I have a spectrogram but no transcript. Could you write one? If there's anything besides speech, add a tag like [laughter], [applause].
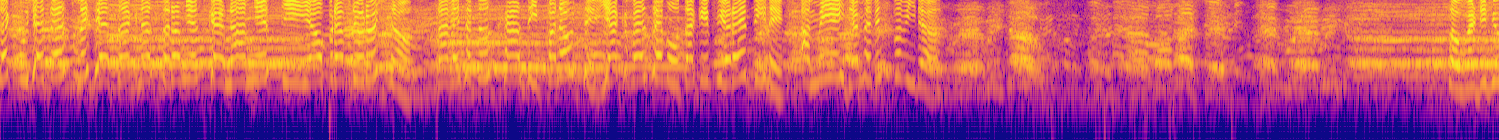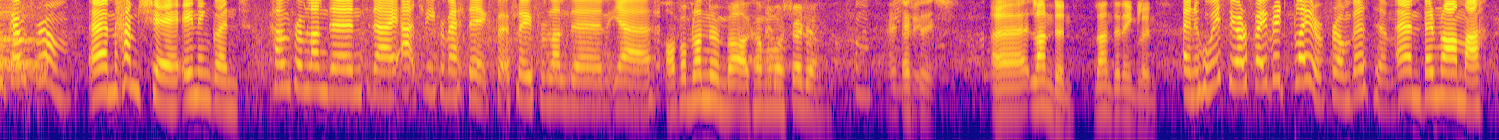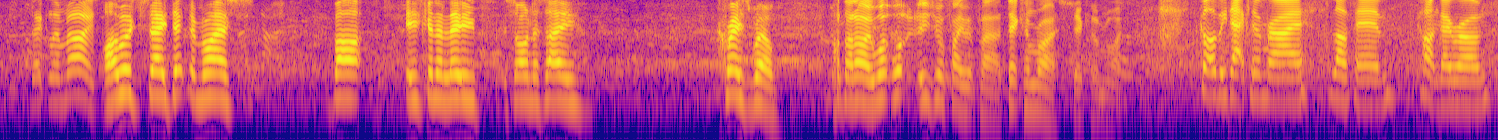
Jak můžete slyšet, tak na staroměstském náměstí je opravdu rušno. Právě se tu schází fanouci, jak Vezemu, tak i Fiorentiny. A my je jdeme vyspovídat. So where did you come from? Um, Hampshire in England. Come from London today, actually from Essex, but flew from London, yeah. I'm from London, but I come from Australia. Essex. Uh, London, London, England. And who is your favorite player from West Ham? Um, Benrahma. Declan Rice. I would say Declan Rice, but he's going to leave, so I'm going to say Cresswell. I don't know. What, what, who's your favourite player? Declan Rice. Declan Rice. [sighs] It's got to be Declan Rice. Love him. Can't go wrong.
